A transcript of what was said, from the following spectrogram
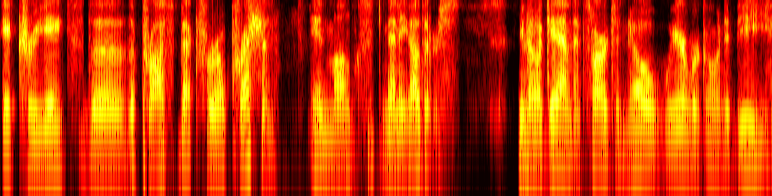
it creates the, the prospect for oppression amongst many others. You know, again, it's hard to know where we're going to be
